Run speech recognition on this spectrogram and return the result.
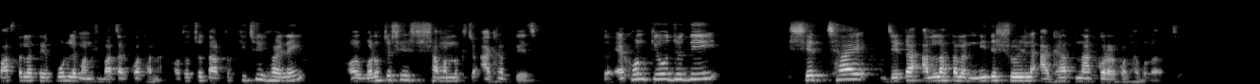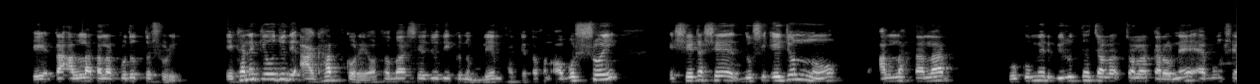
৫ তালা থেকে পড়লে মানুষ বাঁচার কথা না। অথচ তার তো কিছুই হয় নাই। বরঞ্চ সে সামান্য কিছু আঘাত পেয়েছে। তো এখন কেউ যদি স্বেচ্ছায় যেটা আল্লাহ তালার নিজের শরীরে আঘাত না করার কথা বলা হচ্ছে। এটা আল্লাহ তালার প্রদত্ত শরীর। এখানে কেউ যদি আঘাত করে অথবা সে যদি কোনো ব্লেম থাকে তখন অবশ্যই সেটা সে দোষী এই জন্য আল্লাহ তাআলার হুকুমের বিরুদ্ধে চলা চলার কারণে এবং সে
